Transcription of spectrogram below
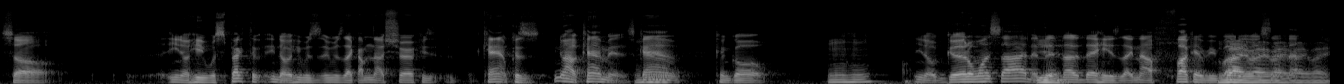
So, you know, he was spectac- You know, he was. It was like, I'm not sure if he's Cam because you know how Cam is. Cam can go. Mm-hmm. You know, good on one side, and Yeah. then another day he's like, "Nah, fuck everybody." Right, right, right, right, right.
